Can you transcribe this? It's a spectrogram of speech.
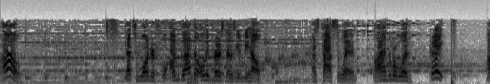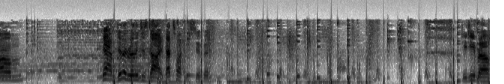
Oh. That's wonderful. I'm glad the only person that was giving me help has passed away. Oh, I have no more wood. Great. Um. Damn, Dylan really just died. That's fucking stupid. GG, bro.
